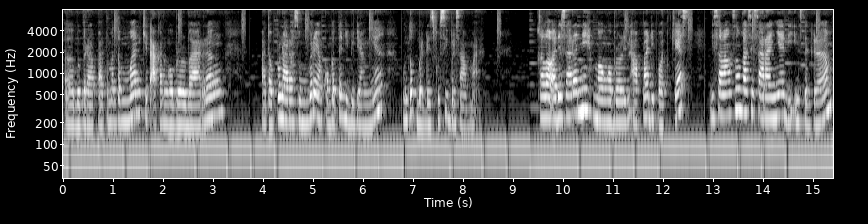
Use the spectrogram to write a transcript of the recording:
e, beberapa teman-teman kita akan ngobrol bareng ataupun narasumber yang kompeten di bidangnya untuk berdiskusi bersama. Kalau ada saran nih mau ngobrolin apa di podcast, bisa langsung kasih sarannya di Instagram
